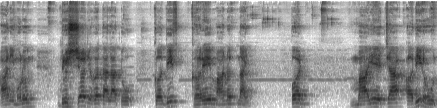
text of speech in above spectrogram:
आणि म्हणून दृश्य जगताला तो कधीच खरे मानत नाही. पण मायेच्या अधीन होऊन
